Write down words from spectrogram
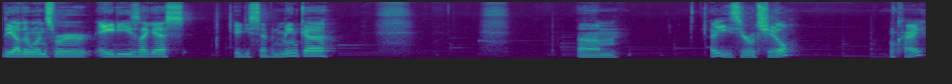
the other ones were 80s, I guess. 87 Minkah. Um, hey, zero chill. Okay.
